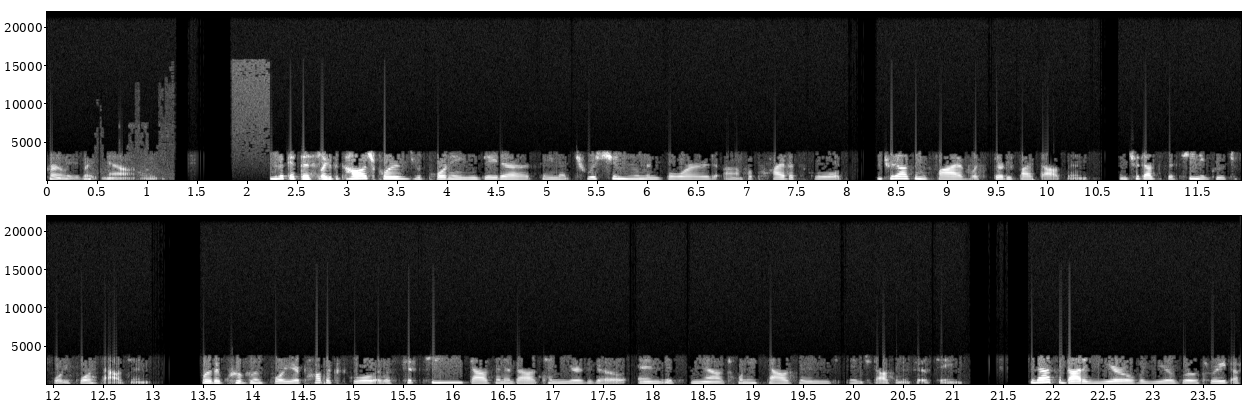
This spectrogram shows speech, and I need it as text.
currently right now. You look at this, like the College Board is reporting data saying that tuition, room, and board um, for private schools in 2005 was 35,000. In 2015, it grew to 44,000. For the equivalent four-year public school, it was 15,000 about 10 years ago, and it's now 20,000 in 2015. So that's about a year-over-year growth rate of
